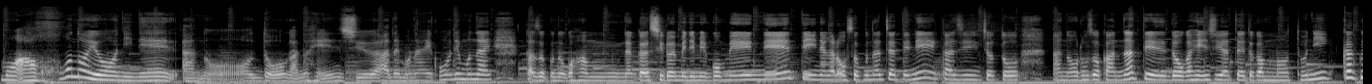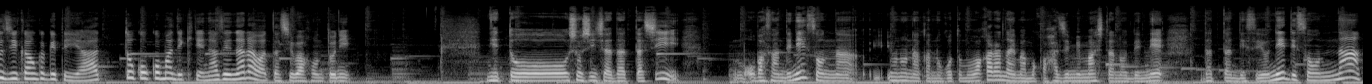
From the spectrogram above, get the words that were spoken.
もうアホのようにねあの動画の編集あでもないこうでもない家族のご飯なんか白い目で見るごめんねって言いながら遅くなっちゃってね家事ちょっとあのおろそかになって動画編集やったりとかもうとにかく時間をかけてやっとここまで来てなぜなら私は本当にネット初心者だったしおばさんでねそんな世の中のこともわからないままこう始めましたのでねだったんですよね。でそんな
